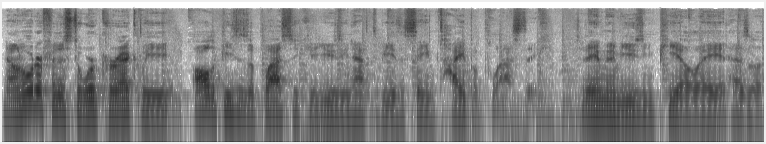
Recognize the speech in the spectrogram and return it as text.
Now in order for this to work correctly, all the pieces of plastic you're using have to be the same type of plastic. Today I'm going to be using PLA. It has a,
